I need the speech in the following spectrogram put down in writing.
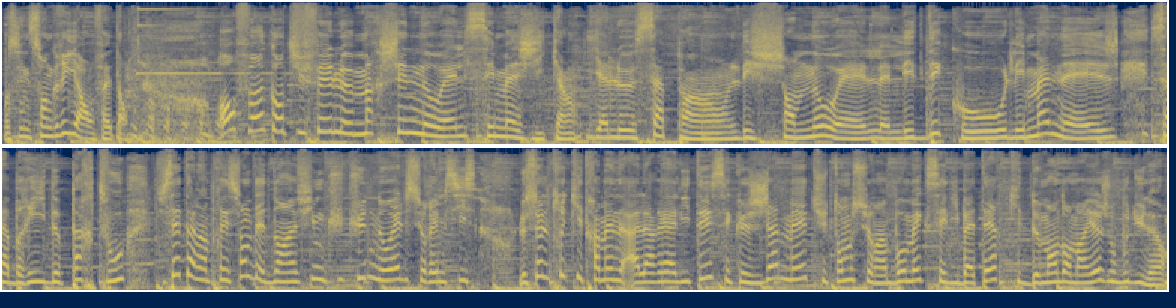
Bon, c'est une sangria en fait. hein. Enfin, quand tu fais le marché de Noël, c'est magique. hein. Il y a le sapin, les champs de Noël, les décos, les manèges. Ça brille de partout. Tu sais, t'as l'impression d'être dans un film cucu de Noël sur M6. Le seul truc qui te ramène à la réalité, c'est que jamais tu tombes sur un beau mec célibataire qui te demande en mariage au bout d'une heure.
